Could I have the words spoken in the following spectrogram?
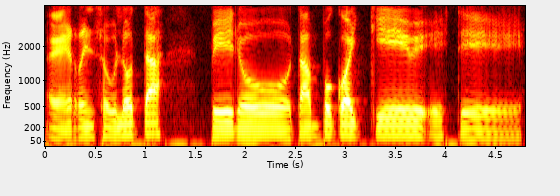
eh, Renzo Blota, pero tampoco hay que este,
